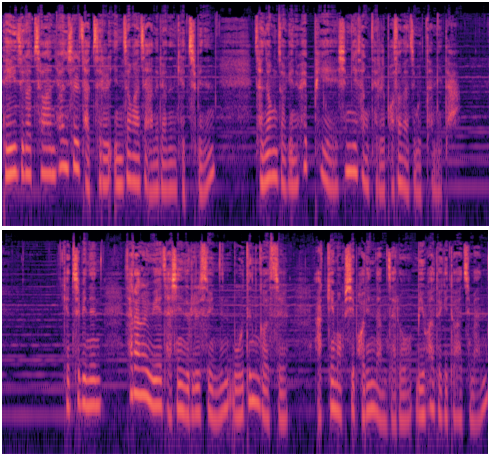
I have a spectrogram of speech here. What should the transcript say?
데이지가 처한 현실 자체를 인정하지 않으려는 개츠비는 전형적인 회피의 심리 상태를 벗어나지 못합니다. 개츠비는 사랑을 위해 자신이 누릴 수 있는 모든 것을 아낌없이 버린 남자로 미화되기도 하지만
